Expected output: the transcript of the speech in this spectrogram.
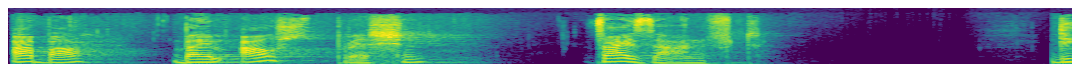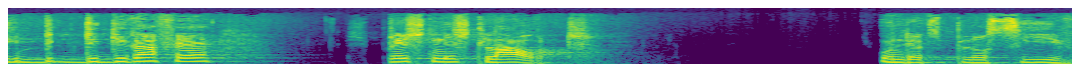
Aber beim Aussprechen sei sanft. Die, die Giraffe spricht nicht laut und explosiv.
